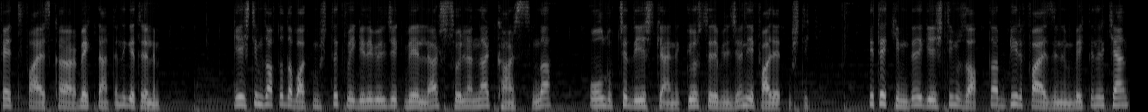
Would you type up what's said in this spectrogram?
FED faiz karar beklentilerini getirelim. Geçtiğimiz hafta da bakmıştık ve gelebilecek veriler söylenenler karşısında oldukça değişkenlik gösterebileceğini ifade etmiştik. Nitekim de geçtiğimiz hafta bir faiz indirimi beklenirken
